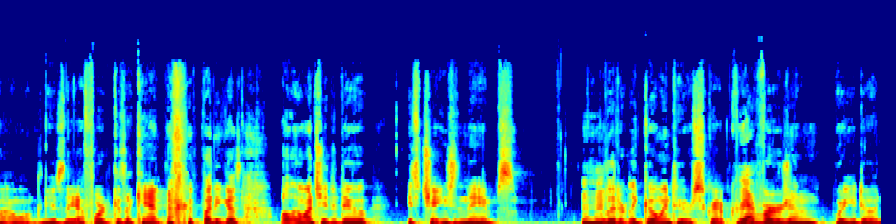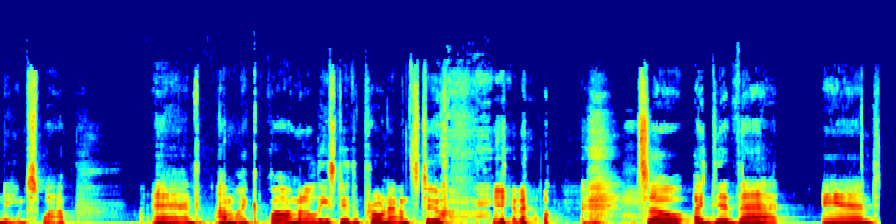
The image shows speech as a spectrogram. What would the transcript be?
Well, I won't use the F word because I can't. but he goes, "All I want you to do is change the names. Literally go into your script, create Mm-hmm. Yep. a version where you do a name swap." And I'm like, "Well, I'm going to at least do the pronouns too," you know. So I did that, and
